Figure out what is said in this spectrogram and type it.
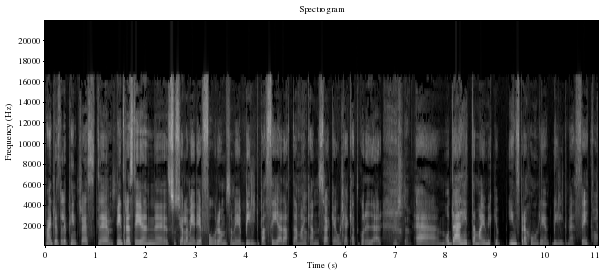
Pinterest eller Pinterest. Pinterest. Pinterest, Pinterest är en eh, sociala medieforum som är bildbaserat där man Ja. kan söka olika kategorier. Just. Ehm, och där hittar man ju mycket inspiration rent bildmässigt. Ja.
